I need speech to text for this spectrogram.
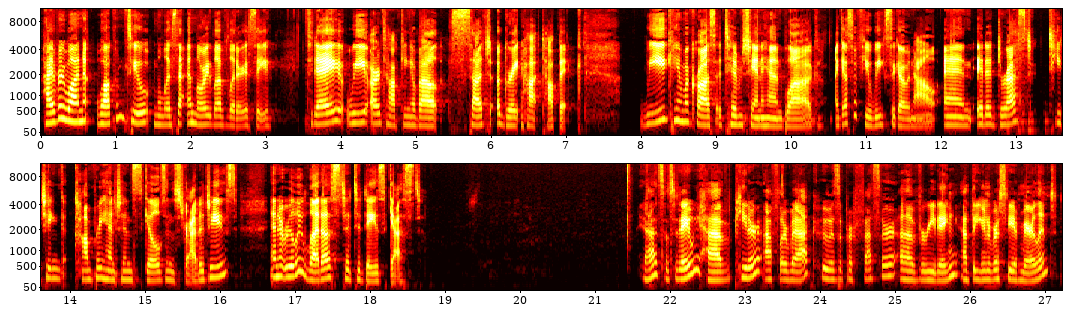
Hi, everyone. Welcome to Melissa and Lori Love Literacy. Today, we are talking about such a great hot topic. We came across a Tim Shanahan blog, I guess a few weeks ago now, and it addressed teaching comprehension skills and strategies. And it really led us to today's guest. Yeah, so today we have Peter Afflerbach, who is a professor of reading at the University of Maryland.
